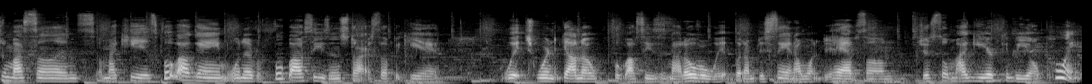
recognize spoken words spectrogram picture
to my son's my kids' football game whenever football season starts up again. Which when y'all know football season's not over with, but I'm just saying I wanted to have some just so my gear can be on point.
